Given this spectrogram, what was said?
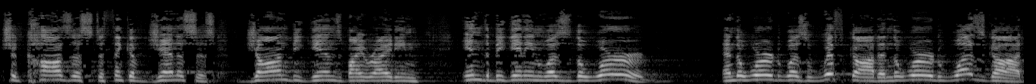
should cause us to think of Genesis. John begins by writing, In the beginning was the Word, and the Word was with God, and the Word was God.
